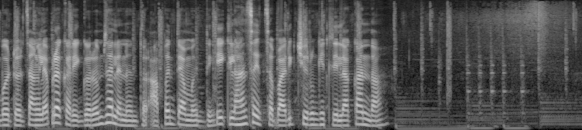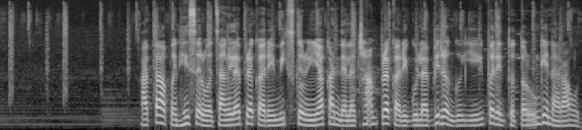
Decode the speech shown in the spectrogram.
बटर चांगल्या प्रकारे गरम झाल्यानंतर आपण त्यामध्ये एक लहान साईजचा बारीक चिरून घेतलेला कांदा आता आपण हे सर्व चांगल्या प्रकारे मिक्स करून या कांद्याला छान प्रकारे गुलाबी रंग येईपर्यंत तळून घेणार आहोत.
